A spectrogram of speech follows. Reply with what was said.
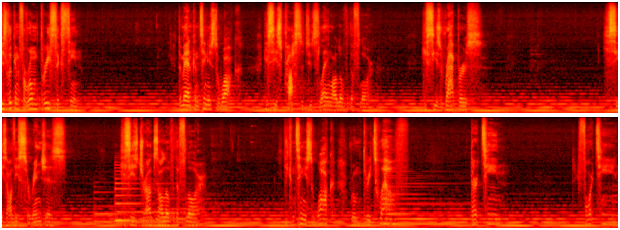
He's looking for room 316. The man continues to walk. He sees prostitutes laying all over the floor. He sees wrappers. He sees all these syringes. He sees drugs all over the floor. He continues to walk. Room 312, 13, 314,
